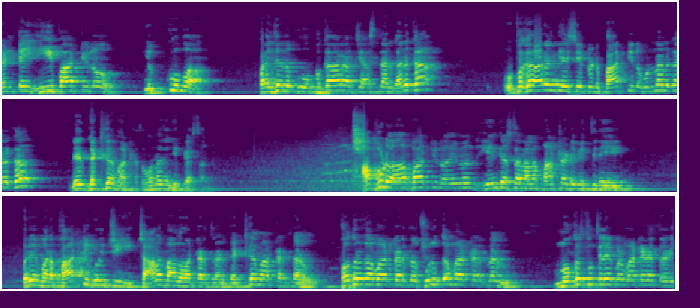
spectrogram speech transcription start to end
కంటే ఈ పార్టీలో ఎక్కువ ప్రజలకు ఉపకారాలు చేస్తారు కనుక ఉపకారం చేసేటువంటి పార్టీలో ఉన్నాను కనుక నేను గట్టిగా మాట్లాడతాను ఉన్నది చెప్పేస్తాను. అప్పుడు ఆ పార్టీలో ఏం చేస్తారు? అలా మాట్లాడే వ్యక్తిని ఒరే మన పార్టీ గురించి చాలా బాగా మాట్లాడుతున్నాడు గట్టిగా మాట్లాడుతున్నాడు పొదురుగా మాట్లాడుతున్నాడు చురుగ్గా మాట్లాడుతున్నాడు ముఖస్థుతి లేకుండా మాట్లాడేస్తున్నాడు.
